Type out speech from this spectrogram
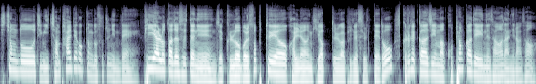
시총도 지금 2,800억 정도 수준인데 PER로 따졌을 때는 이제 글로벌 소프트웨어 관련 기업들과 비교했을 때도 그렇게까지 막 고평가되어 있는 상황은 아니라서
